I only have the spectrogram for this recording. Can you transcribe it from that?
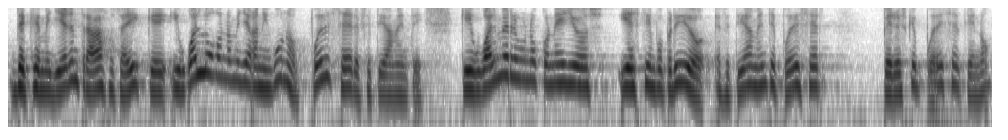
de que me lleguen trabajos ahí, que igual luego no me llega ninguno, puede ser, efectivamente. Que igual me reúno con ellos y es tiempo perdido, efectivamente, puede ser, pero es que puede ser que no.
